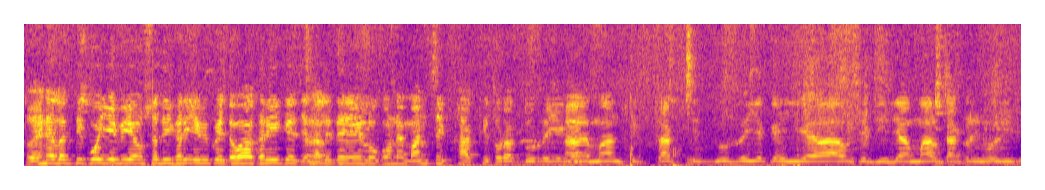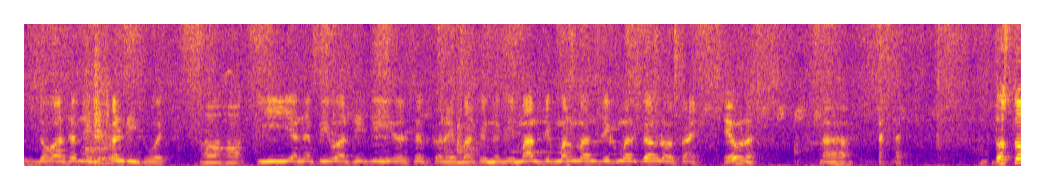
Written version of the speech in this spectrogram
તો એને લગતી કોઈ એવી ઔષધિ ખરી એવી કોઈ દવા ખરી કે જેના લીધે એ લોકોને માનસિક થાકથી થોડાક દૂર રહીએ માનસિક થાકથી દૂર રહીએ કે એ આ ઔષધિ જે આ માલ કાકડીની ઓલી દવા છે ને ઠંડી જ હોય. હા હા. એ એને પીવાથી જ અસર કરે. બાકી નથી. માનસિક મન માનસિક મન ગાંડો થાય. એવું ને? દોસ્તો,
